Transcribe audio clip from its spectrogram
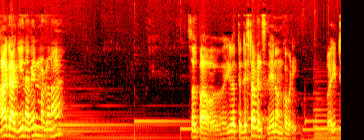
ಹಾಗಾಗಿ ನಾವೇನ್ ಮಾಡೋಣ? ಸ್ವಲ್ಪ ಇವತ್ತು ಡಿಸ್ಟರ್ಬೆನ್ಸ್ ಇದೆ ಏನು ಅನ್ಕೋಬೇಡಿ. ರೈಟ್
